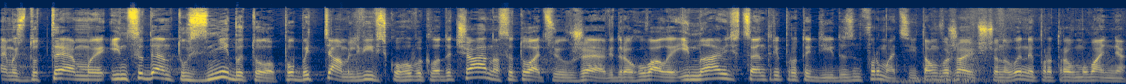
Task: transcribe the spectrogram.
Повертаємось до теми інциденту з нібито побиттям львівського викладача. На ситуацію вже відреагували і навіть в центрі протидії дезінформації. Там вважають, що новини про травмування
